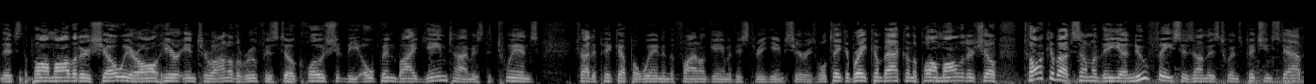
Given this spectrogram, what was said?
it's the Paul Molitor Show. We are all here in Toronto. The roof is still closed, should be open by game time as the Twins try to pick up a win in the final game of this three game series. We'll take a break, come back on the Paul Molitor Show, talk about some of the uh, new faces on this Twins pitching staff,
